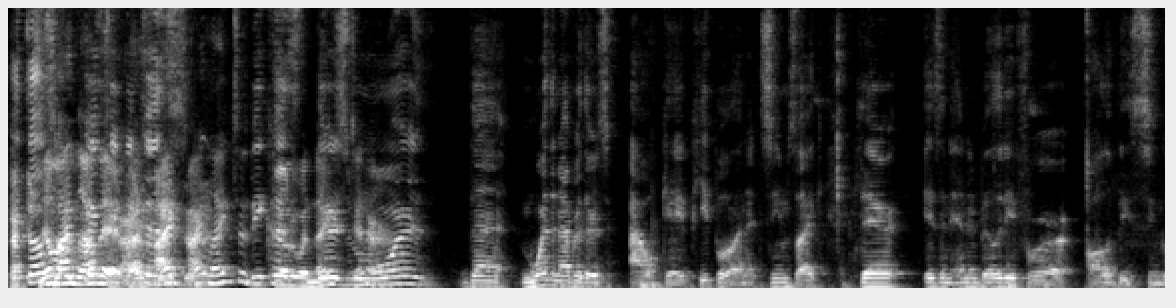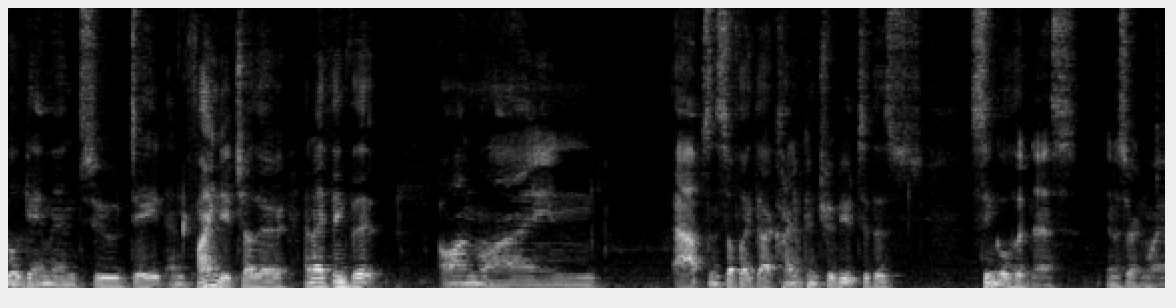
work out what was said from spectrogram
No, I love it. I, because- I, I like to because go to a nice there's dinner. more than more than ever there's out gay people and it seems like there is an inability for all of these single gay men to date and find each other and i think that online apps and stuff like that kind of contribute to this singlehoodness in a certain way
